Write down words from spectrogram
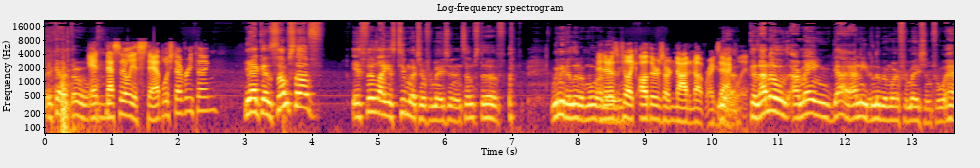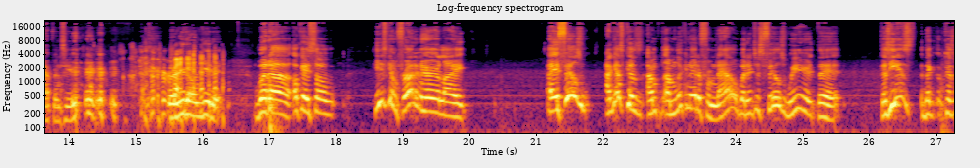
they kind of threw. And necessarily established everything. Yeah, because some stuff it feels like it's too much information, and some stuff we need a little more. And it doesn't feel like others are not enough. Exactly. Because yeah, I know our main guy, I need a little bit more information for what happens here, but right. we don't get it. But uh, okay, so he's confronting her like it feels. I guess because I'm I'm looking at it from now, but it just feels weird that because he's because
